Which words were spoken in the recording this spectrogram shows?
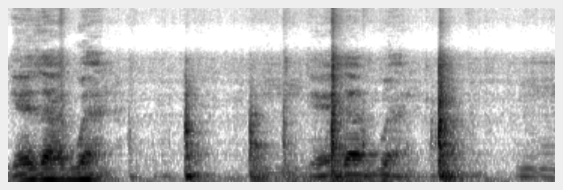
Ngeza bwana. Ngeza bwana. Mm.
